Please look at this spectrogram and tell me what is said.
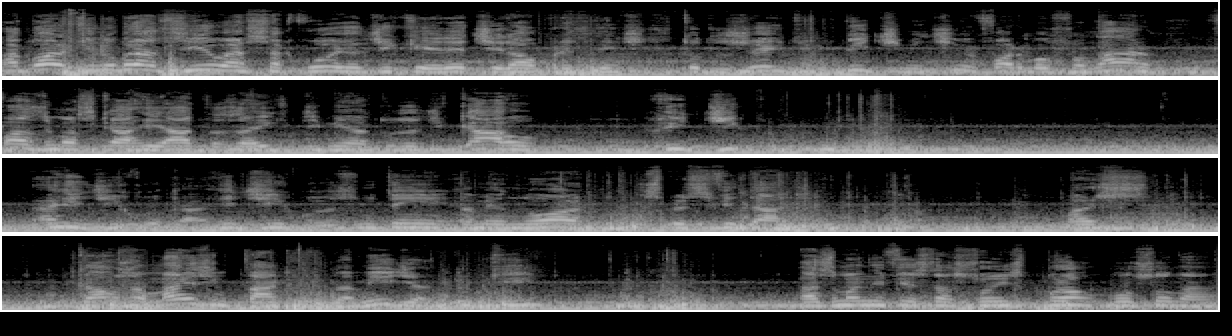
Agora que no Brasil essa coisa de querer tirar o presidente de todo jeito, impeachment, fora o Bolsonaro, faz umas carreatas aí de meia dúzia de carro, ridículo. É ridículo, cara, ridículo. Isso não tem a menor expressividade. Mas causa mais impacto na mídia do que as manifestações pró-Bolsonaro.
